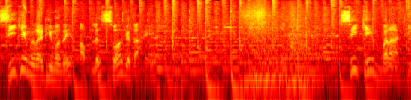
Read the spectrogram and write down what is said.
सी के मराठी मध्ये आपलं स्वागत आहे. C K Marathi.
